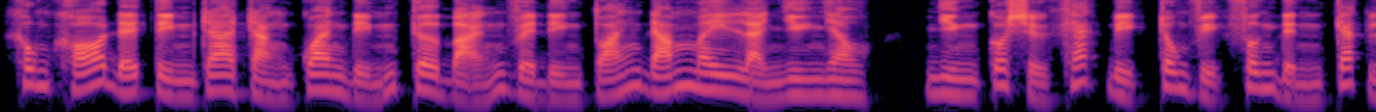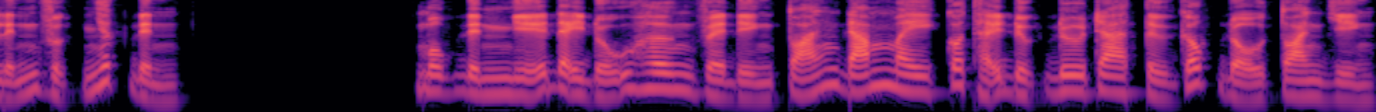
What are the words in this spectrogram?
không khó để tìm ra rằng quan điểm cơ bản về điện toán đám mây là như nhau, nhưng có sự khác biệt trong việc phân định các lĩnh vực nhất định một định nghĩa đầy đủ hơn về điện toán đám mây có thể được đưa ra từ góc độ toàn diện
